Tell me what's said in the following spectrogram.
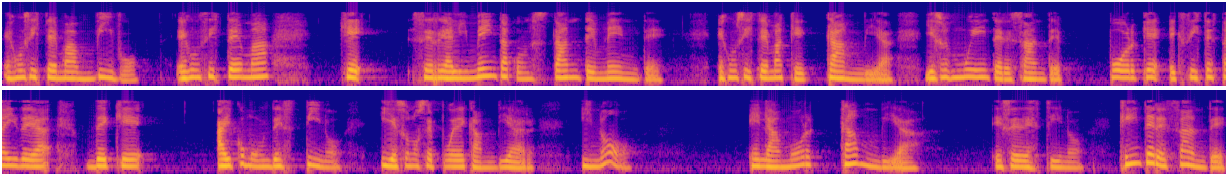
es un sistema vivo, es un sistema que se realimenta constantemente, es un sistema que cambia. Y eso es muy interesante porque existe esta idea de que hay como un destino y eso no se puede cambiar. Y no, el amor cambia ese destino. Qué interesante.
